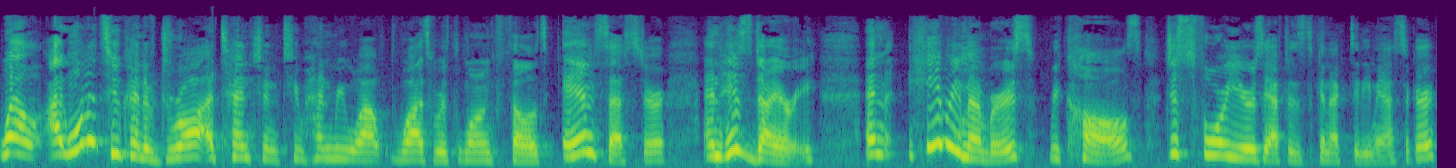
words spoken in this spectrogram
well, I wanted to kind of draw attention to Henry Wadsworth Longfellow's ancestor and his diary. And he remembers, recalls, just four years after the Schenectady Massacre,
